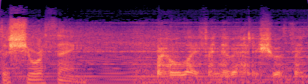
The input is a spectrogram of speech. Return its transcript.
The Sure Thing. My whole life I never had a sure thing.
